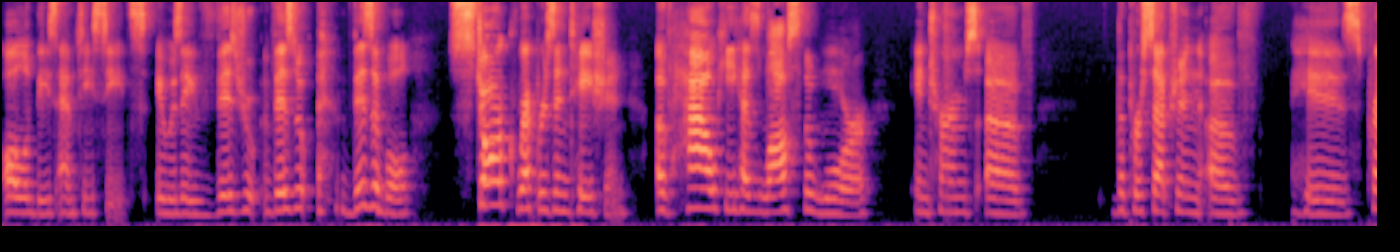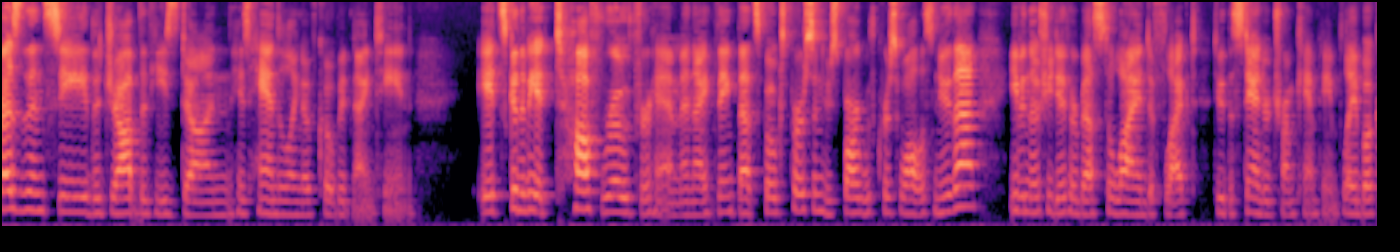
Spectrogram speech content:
All of these empty seats. It was a visual, visual, visible, stark representation of how he has lost the war in terms of the perception of his presidency, the job that he's done, his handling of COVID 19. It's going to be a tough road for him, and I think that spokesperson who sparred with Chris Wallace knew that, even though she did her best to lie and deflect, do the standard Trump campaign playbook.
